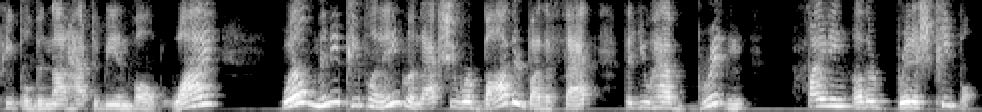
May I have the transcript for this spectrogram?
people did not have to be involved. Why? Well, many people in England actually were bothered by the fact that you have Britain fighting other British people.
